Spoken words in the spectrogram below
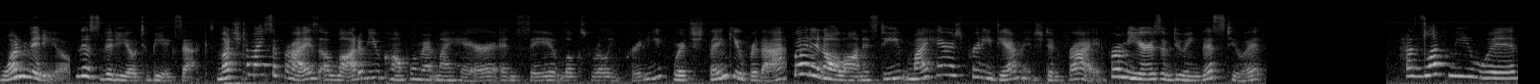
one video. This video to be exact. Much to my surprise, a lot of you compliment my hair and say it looks really pretty, which thank you for that. But in all honesty, my hair is pretty damaged and fried from years of doing this to it has left me with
